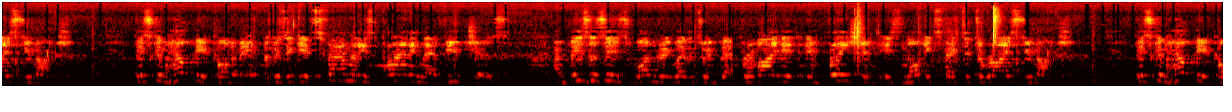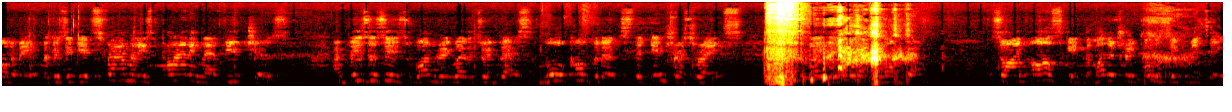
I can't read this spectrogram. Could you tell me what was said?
rise too much. This can help the economy because it gives families planning their futures and businesses wondering whether to invest, provided inflation is not expected to rise too much. This can help the economy because it gives families planning their futures and businesses wondering whether to invest more confidence that interest rates will stay lower longer. So I'm asking the Monetary Policy Committee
